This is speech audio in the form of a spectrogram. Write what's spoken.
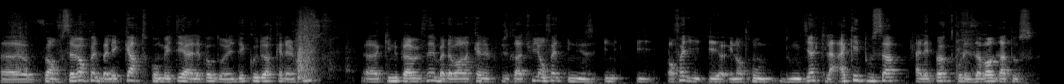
enfin vous savez en fait bah, les cartes qu'on mettait à l'époque dans les décodeurs Canal+. Euh, qui nous permettait bah, d'avoir un canal plus gratuit. En fait, en fait, il, est en train de nous dire qu'il a hacké tout ça à l'époque pour les avoir gratos.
